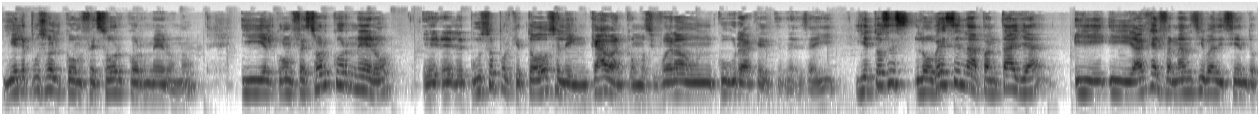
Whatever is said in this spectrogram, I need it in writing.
y él le puso el confesor Cornero, ¿no? Y el confesor Cornero eh, eh, le puso porque todos se le hincaban como si fuera un cura que es ahí. Y entonces lo ves en la pantalla y, Ángel Fernández iba diciendo,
